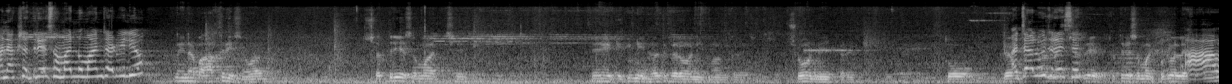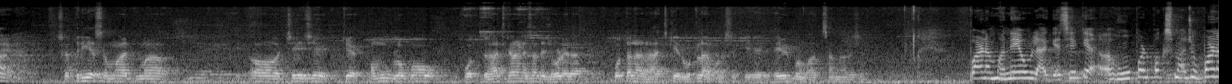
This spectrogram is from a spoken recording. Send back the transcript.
અને ક્ષત્રિય સમાજનું માન જાળવી લ્યો. એના આખરી સવાલ ક્ષત્રિય સમાજ છે. તેની ટિકિટની રદ કરવાની માંગ કરે છે. જો નહીં કરે? તો આ ચાલુ જ રહેશે. ક્ષત્રિય સમાજ પગલાં અને ક્ષત્રિય સમાજમાં જે છે કે અમુક લોકો પોત રાજકારણી સાથે જોડેલા પોતાના રાજકીય રોટલા પણ શીખી રહે છે. એવી પણ વાત સામે આવે છે. પણ મને એવું લાગે છે કે હું પણ પક્ષમાં છું પણ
